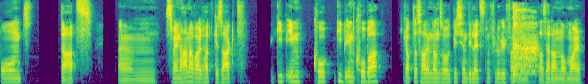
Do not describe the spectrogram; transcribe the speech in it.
Und da hat ähm, Sven Hannawald hat gesagt, gib ihm, Ko gib ihm Koba. Ich glaube, das hat ihm dann so ein bisschen die letzten Flügel verliehen, dass er dann nochmal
